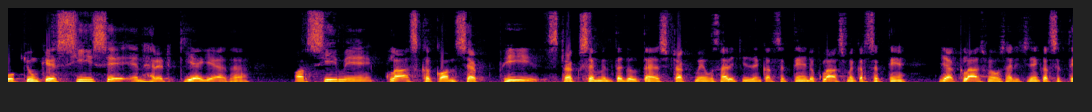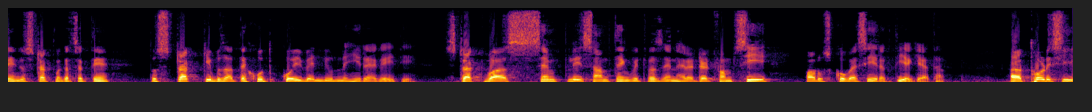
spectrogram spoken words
وہ کیونکہ سی سے انہریٹ کیا گیا تھا اور سی میں کلاس کا کانسیپٹ بھی اسٹرک سے ملتا جلتا ہے اسٹرک میں وہ ساری چیزیں کر سکتے ہیں جو کلاس میں کر سکتے ہیں یا کلاس میں وہ ساری چیزیں کر سکتے ہیں جو اسٹرک میں کر سکتے ہیں تو اسٹرک کی بذات خود کوئی ویلیو نہیں رہ گئی تھی struct was simply something which was inherited from C اور اس کو ویسے ہی رکھ دیا گیا تھا تھوڑی سی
